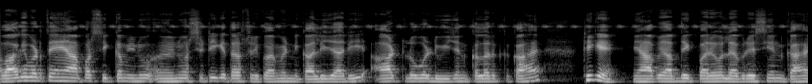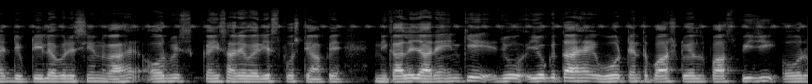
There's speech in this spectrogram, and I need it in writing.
अब आगे बढ़ते हैं, यहाँ पर सिक्किम यूनिवर्सिटी की तरफ़ से रिक्वायरमेंट निकाली जा रही है। आठ लोअर डिवीज़न कलर का है। ठीक है? यहाँ पे आप देख पा रहे हो लेबरेशियन का है डिप्टी लेबरेशियन का है और भी कई सारे वेरियस पोस्ट यहाँ पे निकाले जा रहे हैं। इनकी जो योग्यता है वो tenth pass twelfth pass PG और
